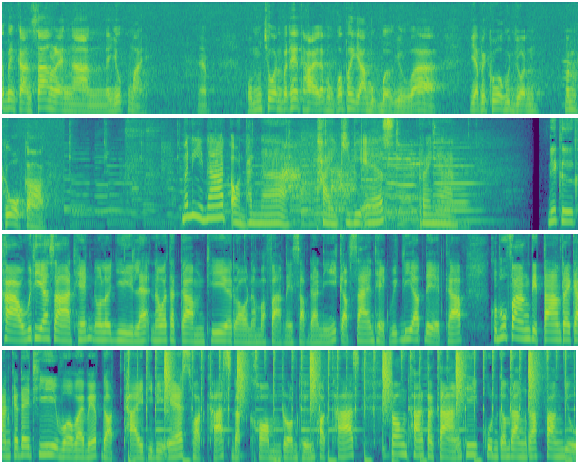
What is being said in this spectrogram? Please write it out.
ก็เป็นการสร้างแรงงานในยุคใหม่นะครับผมชวนประเทศไทยแล้วผมก็พยายามบุกเบิกอยู่ว่า อย่าไปกลัวหุ่นยนต์ มันคือโอกาส มณีนาฏอ่อนพันนา ไทย PBS รายงาน นี่คือข่าววิทยาศาสตร์เทคโนโลยี และนวัตกรรมที่เรานำมาฝากในสัปดาห์นี้กับ Science Tech Weekly Update ครับ คุณผู้ฟังติดตามรายการกันได้ที่ www.thaipbspodcast.com รวมถึงพอดแคสต์ช่องทางต่างๆ ที่คุณกำลังรับฟังอยู่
